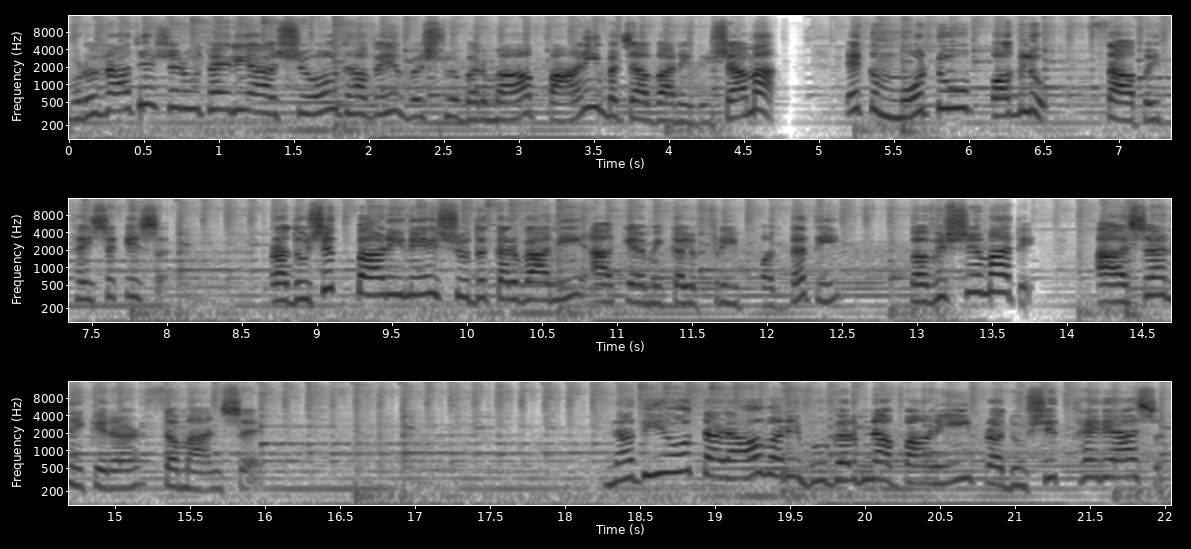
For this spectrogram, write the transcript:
વડોદરાથી શરૂ થયેલી આ શોધ હવે વિશ્વભરમાં પાણી બચાવવાની દિશામાં એક મોટું પગલું સાબિત થઈ શકે છે. પ્રદૂષિત પાણીને શુદ્ધ કરવાની આ કેમિકલ ફ્રી પદ્ધતિ ભવિષ્ય માટે આશાની કિરણ સમાન છે. નદીઓ, તળાવ અને ભૂગર્ભના પાણી પ્રદૂષિત થઈ રહ્યા છે.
